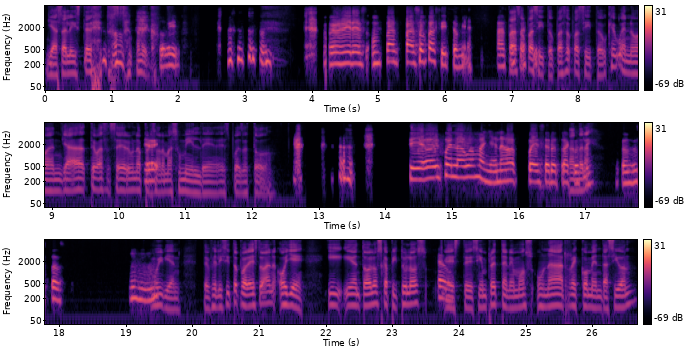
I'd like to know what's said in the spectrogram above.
ya saliste de tu No, zona de confort. Bueno, mira, es un pa- paso a pasito, mira. Paso Paso a pasito. pasito, paso a pasito. Qué bueno, Ann, ya te vas a hacer una persona más humilde después de todo. Si hoy fue el agua, mañana puede ser otra cosa. Ándale. Entonces, pues, Muy bien, te felicito por esto, Ann. Oye, y, y en todos los capítulos, este, siempre tenemos una recomendación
